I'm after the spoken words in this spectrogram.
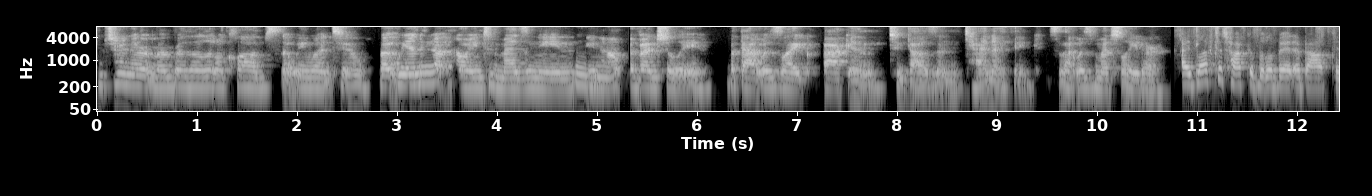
I'm trying to remember the little clubs that we went to, but we ended up going to mezzanine, mm-hmm. you know, eventually but that was like back in 2010 i think. So that was much later. I'd love to talk a little bit about the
